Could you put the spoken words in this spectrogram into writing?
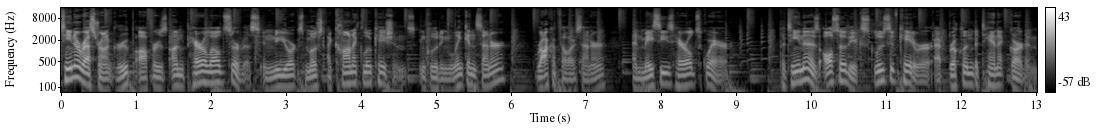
Patina Restaurant Group offers unparalleled service in New York's most iconic locations, including Lincoln Center, Rockefeller Center, and Macy's Herald Square. Patina is also the exclusive caterer at Brooklyn Botanic Garden.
